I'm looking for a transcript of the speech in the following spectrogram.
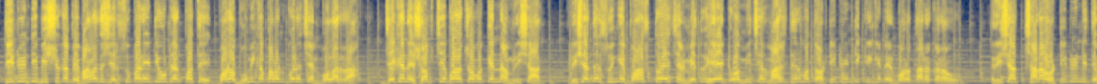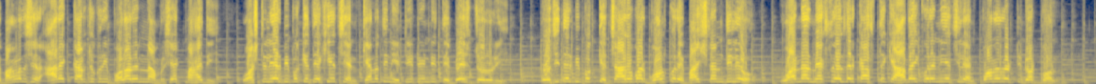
টি টোয়েন্টি বিশ্বকাপে বাংলাদেশের সুপার এইটে ওঠার পথে বড় ভূমিকা পালন করেছেন বোলাররা, যেখানে সবচেয়ে বড় চমকের নাম রিশাদ। রিশাদের সুইংয়ে পরাস্ত হয়েছেন মেতু হেড ও মিচেল মাসদের মতো টি টোয়েন্টি ক্রিকেটের বড় তারকারাও। রিশাদ ছাড়াও টি টোয়েন্টিতে বাংলাদেশের আরেক কার্যকরী বোলারের নাম শেখ মাহাদি। অস্ট্রেলিয়ার বিপক্ষে দেখিয়েছেন কেন তিনি টি টোয়েন্টিতে বেশ জরুরি। অজিতের বিপক্ষে চার ওভার বল করে বাইশ রান দিলেও ওয়ার্নার ম্যাক্সওয়েলদের কাছ থেকে আদায় করে নিয়েছিলেন পনেরোটি ডট বল।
